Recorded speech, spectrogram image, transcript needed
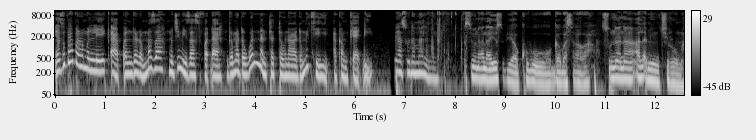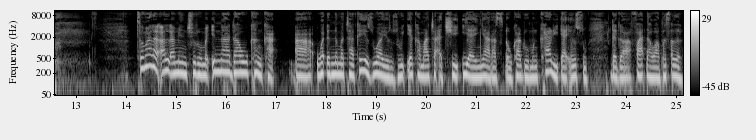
Yanzu kuma bari mu leƙa ɓangaren maza mu ji me za su faɗa game da wannan tattaunawa da muke yi akan fyaɗe. Ya sunan malamin. Sunana Yusuf Yakubu Gabasawa. Sunana Al'amin Ciroma. To Malam Al'amin Ciroma in na dawo kanka a waɗanne matakai zuwa yanzu ya kamata a ce iyayen yara su ɗauka domin kare 'ya'yansu daga faɗawa matsalar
